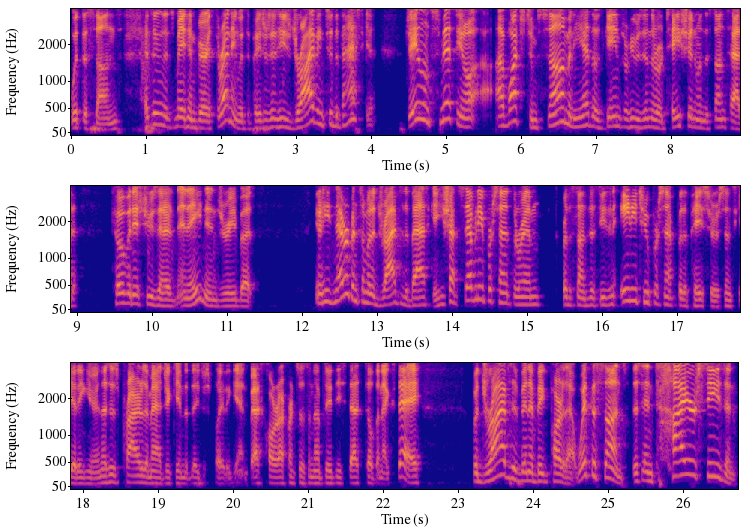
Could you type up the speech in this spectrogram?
with the Suns, and something that's made him very threatening with the Pacers is he's driving to the basket. Jalen Smith, you know, I've watched him some, and he had those games where he was in the rotation when the Suns had COVID issues and an Ayton injury. But you know, he's never been someone to drive to the basket. He shot seventy percent at the rim for the Suns this season, eighty-two percent for the Pacers since getting here, and this is prior to the Magic game that they just played again. Basketball Reference doesn't update these stats till the next day, but drives have been a big part of that with the Suns. This entire season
